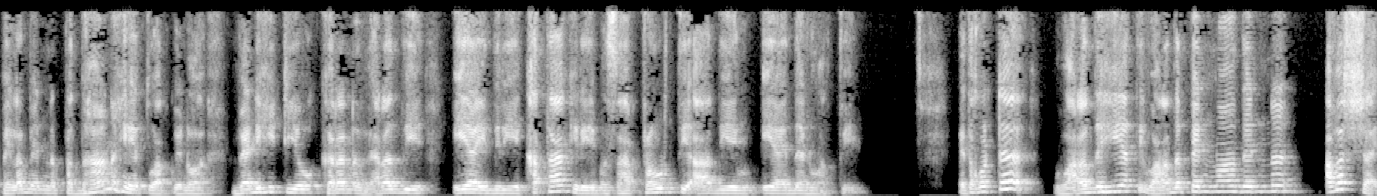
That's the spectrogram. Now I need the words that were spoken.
පෙළඹෙන්න ප්‍රධාන හේතුවක් වෙනවා වැඩිහිටියෝ කරන වැරදි ඒ අය ඉදිරියේ කතා කිරීම සහ ප්‍රවෘත්ති ආදියෙන් ඒ අය දැනුවත් එතකොට වරදෙහි ඇති වරද පෙන්වා දෙන්න අවශ්‍යයි.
